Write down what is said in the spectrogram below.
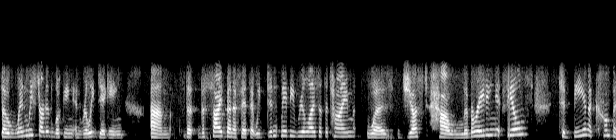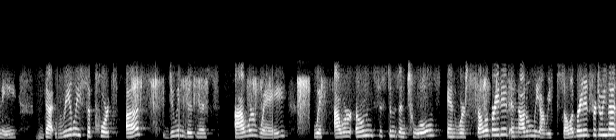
So when we started looking and really digging, um, the the side benefit that we didn't maybe realize at the time was just how liberating it feels to be in a company that really supports us doing business our way with our own systems and tools. And we're celebrated and not only are we celebrated for doing that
